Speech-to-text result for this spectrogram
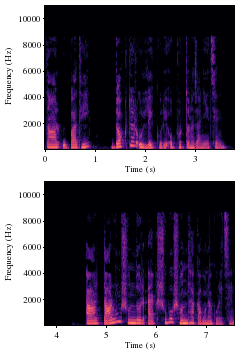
তার উপাধি ডক্টর উল্লেখ করে অভ্যর্থনা জানিয়েছেন আর দারুণ সুন্দর এক শুভ সন্ধ্যা কামনা করেছেন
